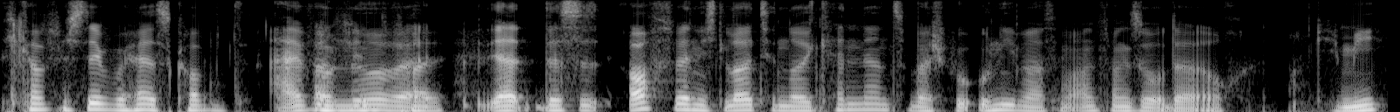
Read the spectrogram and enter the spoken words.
Ich kann verstehen, woher es kommt. Einfach Auf nur, weil, ja, das ist oft, wenn ich Leute neu kennenlerne, zum Beispiel Uni war es am Anfang so oder auch Chemie.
